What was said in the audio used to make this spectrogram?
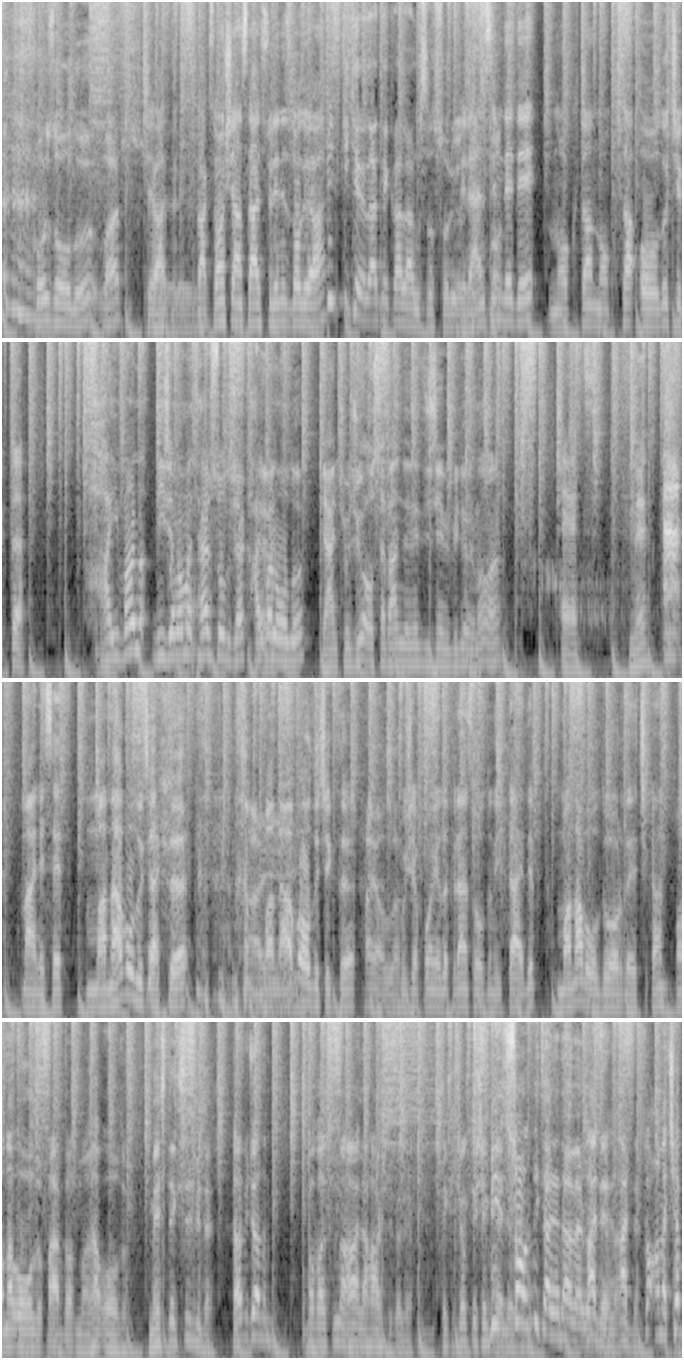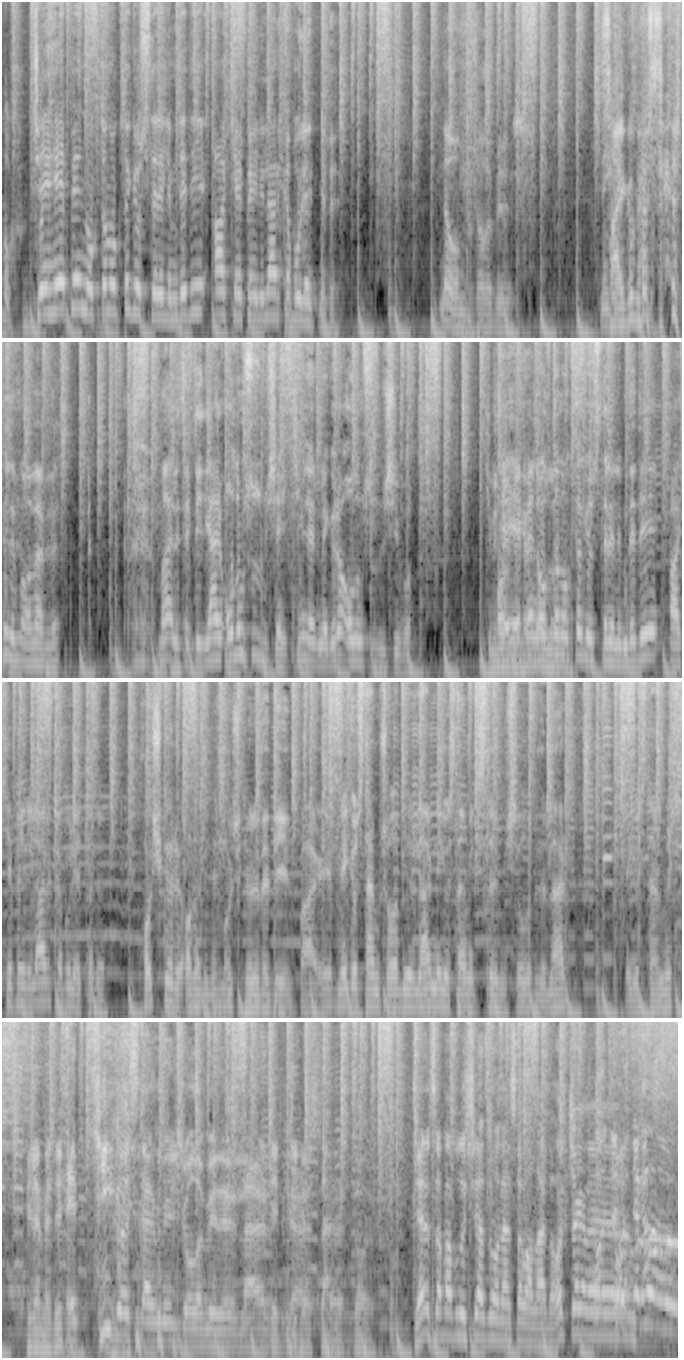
Kozoğlu var. Şey var. Bak son şanslar süreniz doluyor. Bir iki kere daha tekrarlar mısınız soruyor. Prensim Son. dedi nokta nokta oğlu çıktı. Hayvan diyeceğim ama ters olacak. Hayvan Evet. oğlu. Yani çocuğu olsa ben de ne diyeceğimi biliyorum ama. Evet. Ne? Maalesef manav olacaktı. Manav oğlu çıktı. Hay Allah. Bu Japonya'da prens olduğunu iddia edip manav olduğu ortaya çıkan manav oğlu pardon. Manav oldu. Mesleksiz bir de. Tabii canım. Babasına hala harçlık ödüyor. Peki çok teşekkür Bir ediyorum. son bir tane daha vermek Hadi istiyorum hadi. So, ama çabuk. CHP nokta nokta gösterelim dedi. AKP'liler kabul etmedi. Ne olmuş olabilir? Ne Saygı gösterelim olabilir. Maalesef değil. Yani olumsuz bir şey. Kimilerine göre olumsuz bir şey bu. CHP de nokta olumlu. nokta gösterelim dedi. AKP'liler kabul etmedi. Hoşgörü olabilir mi? Hoşgörü de değil. Bari ne göstermiş olabilirler, ne göstermek istemiş olabilirler. Ne göstermiş? Bilemedik. Tepki göstermiş olabilirler. Tepki Yani, göstermek evet. doğru. Yarın sabah buluşacağız modern sabahlarda. Hoşçakalın. Hoşçakalın.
